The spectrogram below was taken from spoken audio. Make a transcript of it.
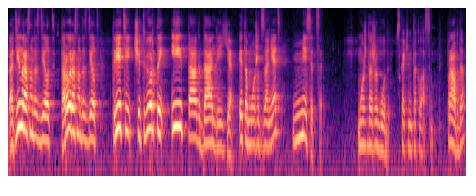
Один раз надо сделать, второй раз надо сделать, третий, четвертый и так далее. Это может занять месяцы может даже годы с каким-то классом. Правда.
